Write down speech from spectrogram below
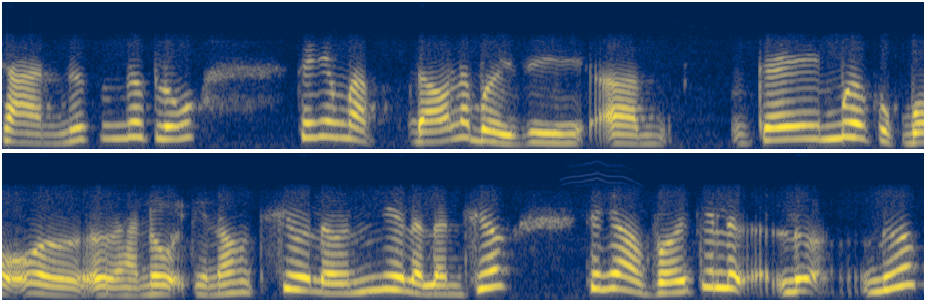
tràn nước nước lũ. Thế nhưng mà đó là bởi vì uh, cái mưa cục bộ ở ở Hà Nội thì nó chưa lớn như là lần trước. Thế nhưng mà với cái lượng, lượng nước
